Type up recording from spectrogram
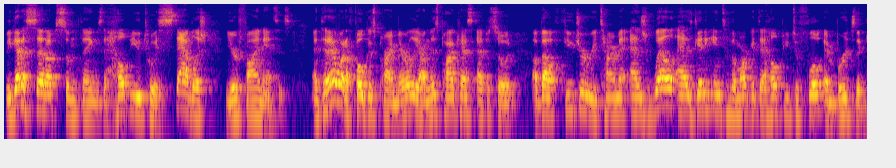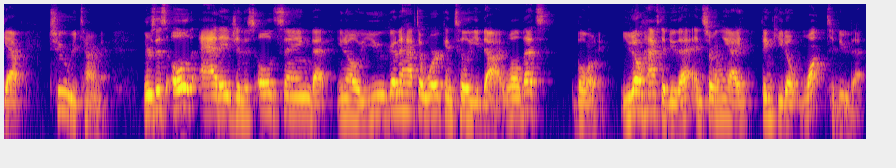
But you got to set up some things to help you to establish your finances. And today I want to focus primarily on this podcast episode about future retirement as well as getting into the market to help you to float and bridge the gap to retirement. There's this old adage and this old saying that, you know, you're going to have to work until you die. Well, that's baloney. You don't have to do that, and certainly I think you don't want to do that.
